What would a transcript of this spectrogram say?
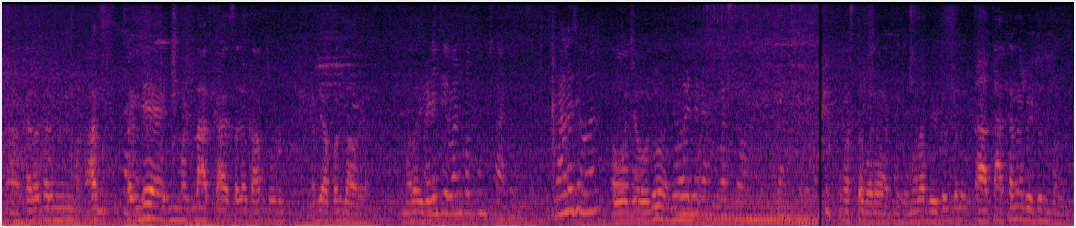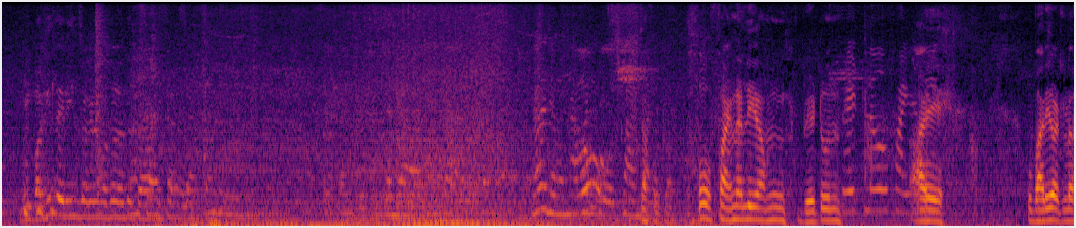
हा, खरं तर मी आज संडे आहे मी म्हटलं आज काय सगळं काम सोडून आधी आपण जाऊया मला आणि जेवण पण खूप छान आहे. झालं जेवण हो जेवलो आणि आवडलं का मस्त मस्त बरं वाटलं. तुम्हाला भेटून पण काकांना भेटून पण. मी बघितले रील सगळे बघत होते हो छान हो फायनली आम्ही भेटून भेटलो फायनल आहे. खूप भारी वाटलं.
